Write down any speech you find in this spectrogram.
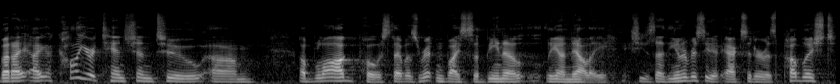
But I, I call your attention to um, a blog post that was written by Sabina Leonelli. She's at the University of Exeter, is published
